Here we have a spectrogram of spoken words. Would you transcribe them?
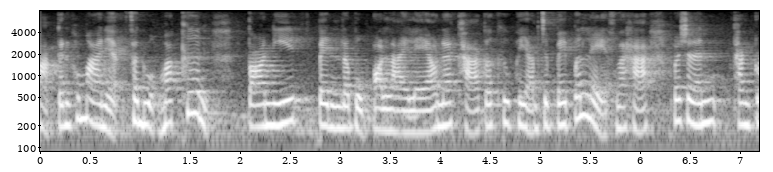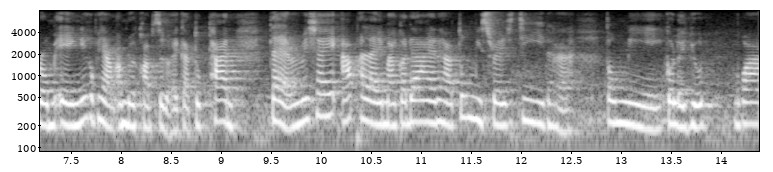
มัครกันเข้ามาเนี่ยสะดวกมากขึ้น ตอนนี้เป็นระบบออนไลน์แล้วนะคะ ก็คือพยายามจะ paperless นะคะ เพราะฉะนั้นทางกรมเองนี่ก็พยายามอำนวยความสะดวกให้กับทุกท่าน แต่มันไม่ใช่อัพอะไรมาก็ได้นะคะ ต้องมี strategy นะคะ ต้องมีกลยุทธ์ว่า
